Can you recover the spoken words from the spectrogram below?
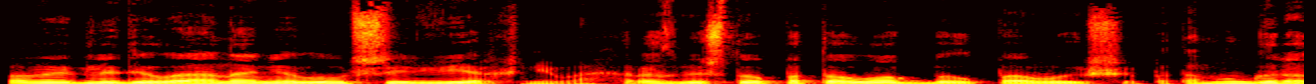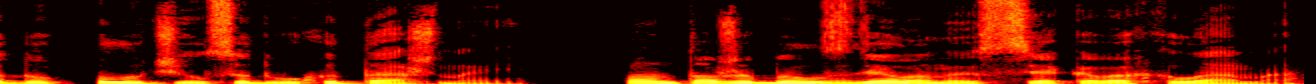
Выглядела она не лучше верхнего, разве что потолок был повыше, потому городок получился двухэтажный. Он тоже был сделан из всякого хлама.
